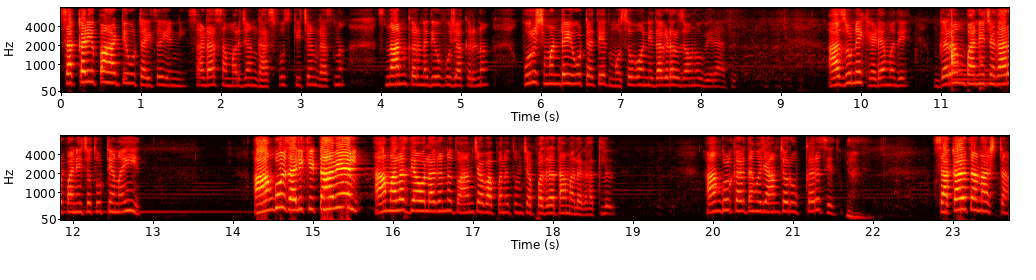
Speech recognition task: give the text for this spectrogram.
सकाळी पहाटे उठायचं यांनी. साडा समर्जन घासपूस किचन घासणं स्नान करणं देवपूजा करणं. पुरुष मंडळी उठत येत मसोबाने दगडावर जाऊन उभे राहतात. अजूनही खेड्यामध्ये गरम पाण्याच्या गार पाण्याच्या तुट्या नाहीत. आंघोळ झाली की टावेल. आम्हालाच द्यावं लागेल ना तो आमच्या बापानं तुमच्या पदरात आम्हाला घातलं. आंघोळ करता म्हणजे आमच्यावर उपकारच येतो. सकाळचा नाश्ता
